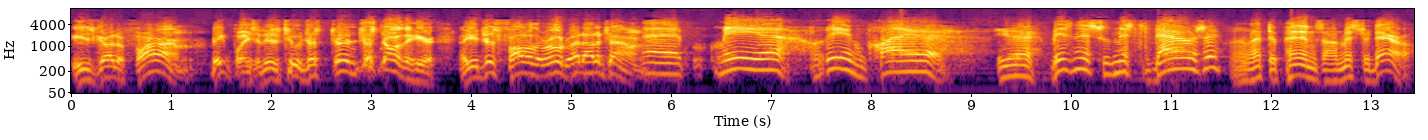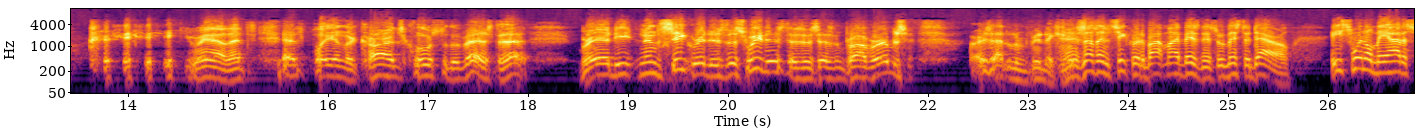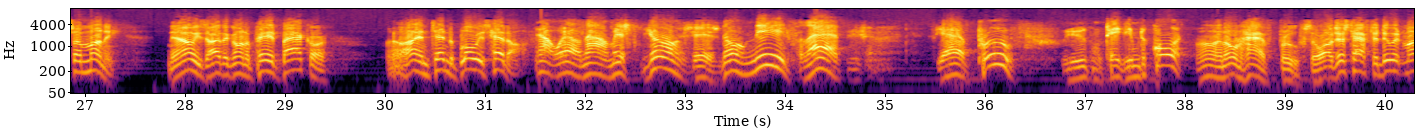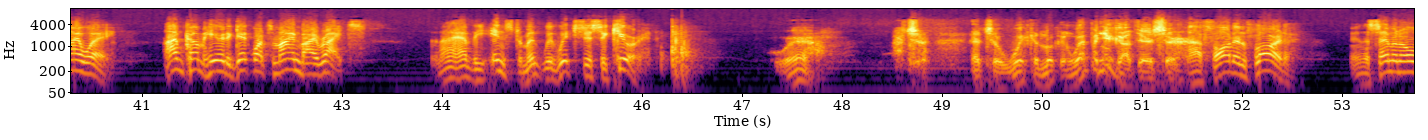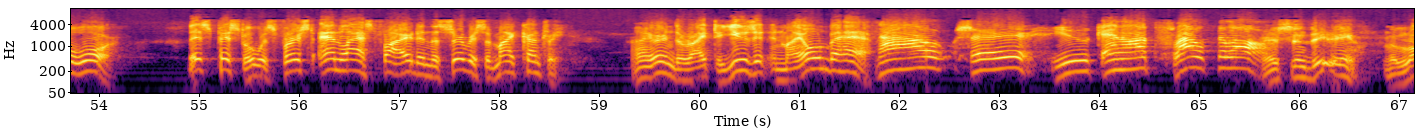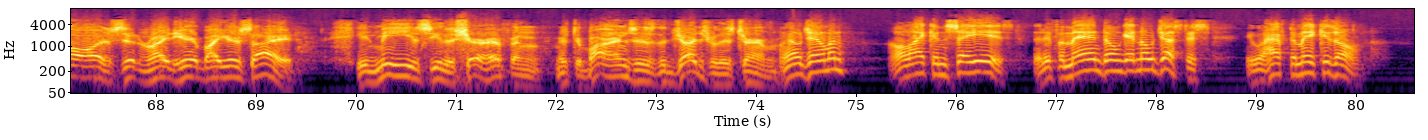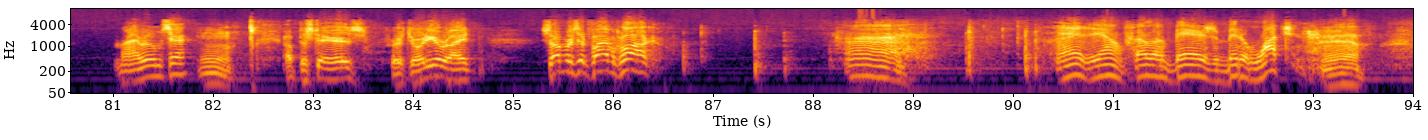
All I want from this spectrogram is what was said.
he's got a farm. Big place it is, too. Just turn just north of here. Now, you just follow the road right out of town. Uh, may uh, we inquire your business with Mr. Darrow, sir? Well, that depends on Mr. Darrow. well, that's that's playing the cards close to the vest, huh? Bread eaten in secret is the sweetest, as it says in Proverbs. Or is that Leviticus? There's nothing secret about my business with Mr. Darrow. He swindled me out of some money. Now he's either going to pay it back or, well, I intend to blow his head off. Now, well, now, Mr. Jones, there's no need for that. If you have proof, you can take him to court. Well, I don't have proof, so I'll just have to do it my way. I've come here to get what's mine by rights, and I have the instrument with which to secure it. Well, that's a that's a wicked-looking weapon you got there, sir. I fought in Florida in the Seminole War. This pistol was first and last fired in the service of my country. I earned the right to use it in my own behalf. Now, sir, you cannot flout the law. Yes, indeed. The law is sitting right here by your side. In me, you see the sheriff, and Mr. Barnes is the judge for this term. Well, gentlemen, all I can say is that if a man don't get no justice, he will have to make his own. My room, sir? Hmm. Up the stairs. First door to your right. Supper's at five o'clock. Ah, that young fellow bears a bit of watching. Yeah.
